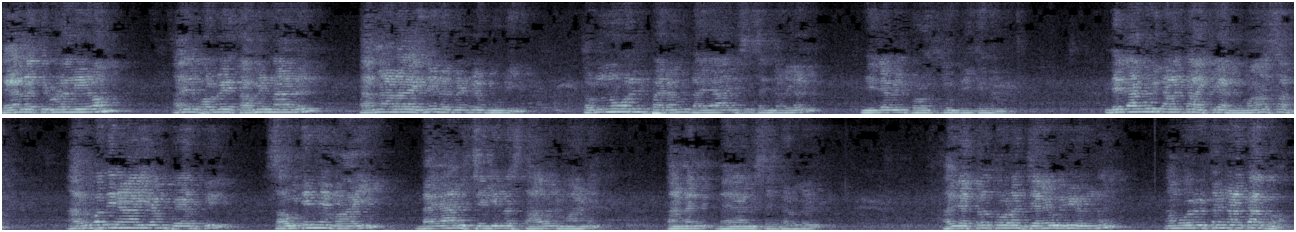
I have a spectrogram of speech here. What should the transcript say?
കേരളത്തിലുടനീളം അതിന് പുറമെ തമിഴ്നാട് കർണാടക എന്നിവിടങ്ങളിലും കൂടി തൊണ്ണൂറിൽ പരം ഡയാലിസിസ് സെന്ററുകൾ നിലവിൽ പ്രവർത്തിച്ചുകൊണ്ടിരിക്കുന്നുണ്ട്. ഇതെല്ലാം കൂടി കണക്കാക്കിയാൽ മാസം അറുപതിനായിരം പേർക്ക് സൗജന്യമായി ഡയാലിസ് ചെയ്യുന്ന സ്ഥാപനമാണ് തണൽ ഡയാലിസ് സെന്ററുകൾ. അതിൽ എത്രത്തോളം ചെലവ് വരുമെന്ന് നാം ഓരോരുത്തരും കണക്കാക്കുക.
